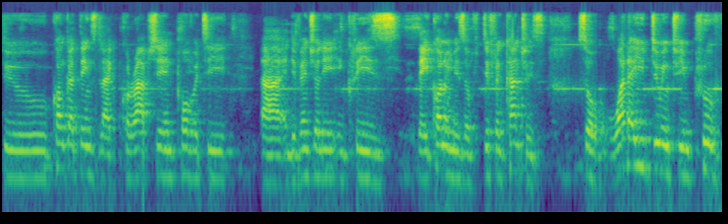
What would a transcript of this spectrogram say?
to conquer things like corruption, poverty, uh, and eventually increase the economies of different countries. So, what are you doing to improve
